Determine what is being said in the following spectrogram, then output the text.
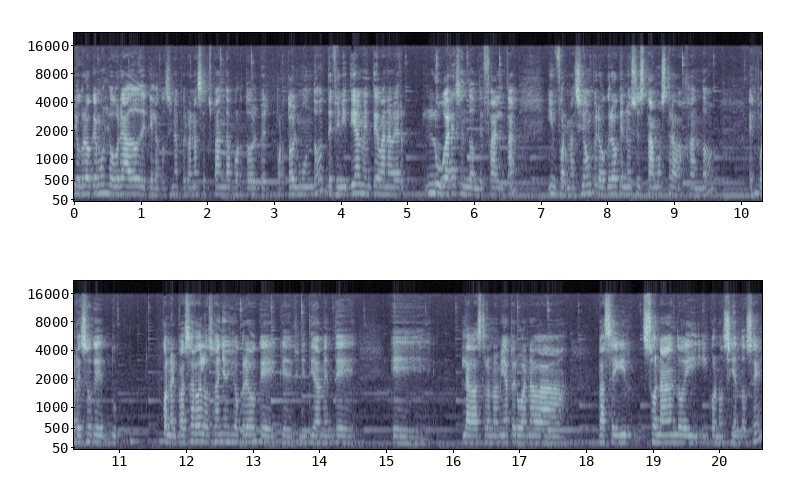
yo creo que hemos logrado de que la cocina peruana se expanda por todo el, por todo el mundo. Definitivamente van a haber lugares en donde falta información, pero creo que en eso estamos trabajando. Es por eso que con el pasar de los años yo creo que, que definitivamente eh, la gastronomía peruana va, va, a seguir sonando y, conociéndose,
